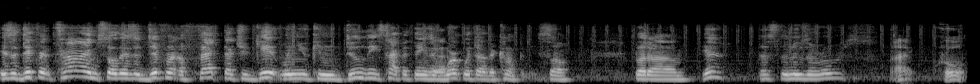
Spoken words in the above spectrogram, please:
is a different time, so there's a different effect that you get when you can do these type of things Yeah. and work with other companies. So, but um, yeah, that's the news and rumors. All right, cool.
